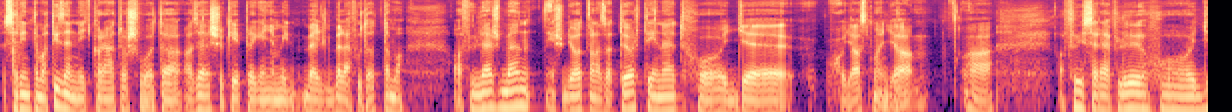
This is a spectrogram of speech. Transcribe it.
szerintem a 14 karátos volt az első képregény, amit belefutottam a, a fülesben, és ugye ott van az a történet, hogy, eh, hogy azt mondja a a főszereplő, hogy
